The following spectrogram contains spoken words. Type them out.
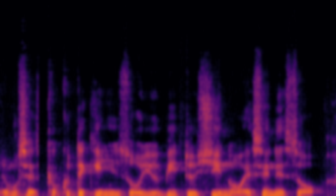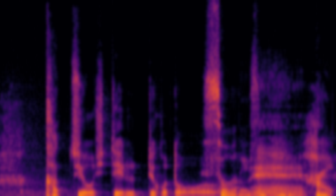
でも積極的にそういう B2C の SNS を活用しているっていうことだね。そうですね。はい。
